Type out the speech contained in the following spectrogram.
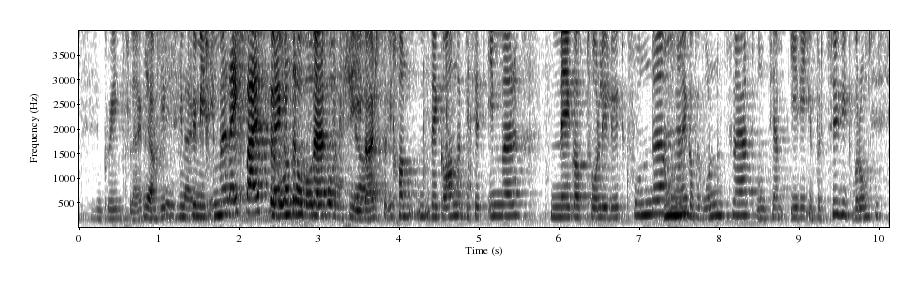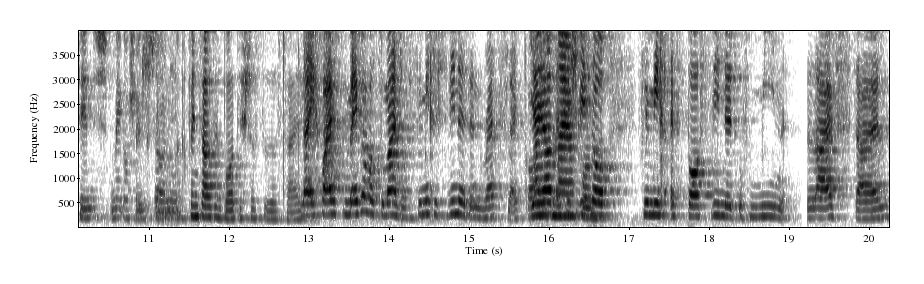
sie sind Green Flags. Ja. sie Green sind Flag. für mich immer Nein, ich weiss bewundernswert wohnst, gewesen. ja. Weißt du? Ich habe Veganer bis jetzt immer mega tolle Leute gefunden Mhm. und mega bewundernswert und sie haben ihre Überzeugung, warum sie es sind, ist mega schön gewesen. Ich finde es auch sympathisch, dass du das sagst. Nein, ich weiss mega, was du meinst. Also für mich ist es wie nicht ein Red Flag. Gar Ja, ja, nein, es ist wie voll. so, für mich, es passt wie nicht auf meinen Lifestyle.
